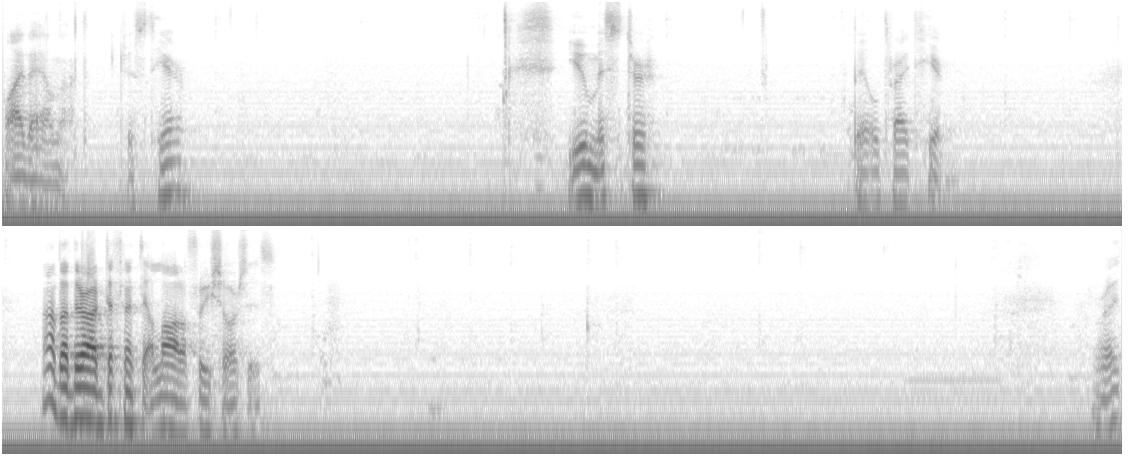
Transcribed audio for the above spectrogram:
why the hell not? Just here. You, mister. Build right here. Ah, but there are definitely a lot of resources. Right,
